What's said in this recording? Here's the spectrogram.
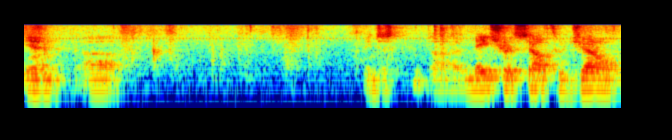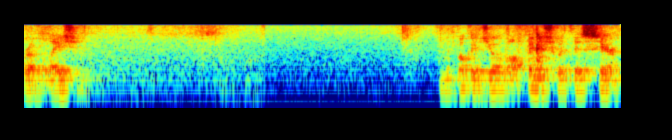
in uh, in just nature itself through general revelation. In the book of Job, I'll finish with this here.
